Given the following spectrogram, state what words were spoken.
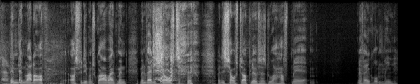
Ja. Den, den var derop. Også fordi man skulle arbejde. Men, men hvad er de sjoveste, hvad er de sjoveste oplevelser, du har haft med, med fangruppen egentlig?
